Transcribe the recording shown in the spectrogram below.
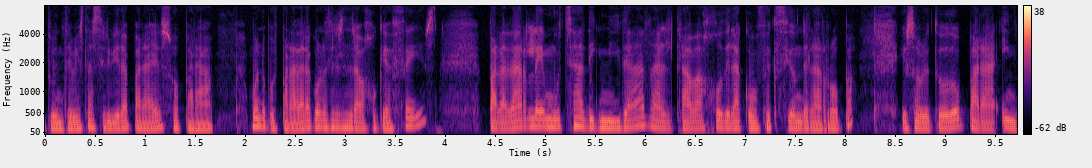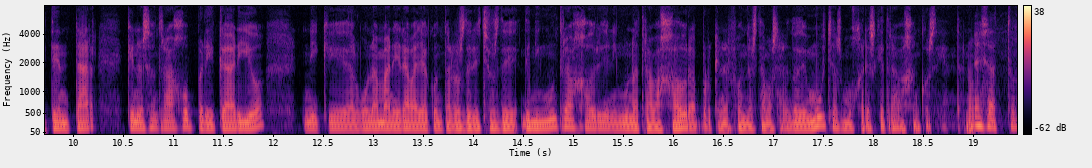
tu entrevista sirviera para eso, para, bueno, pues para dar a conocer ese trabajo que hacéis, para darle mucha dignidad al trabajo de la confección de la ropa y sobre todo para intentar que no sea un trabajo precario ni que de alguna manera vaya contra los derechos de, ningún trabajador y de ninguna trabajadora, porque en el fondo estamos hablando de muchas mujeres que trabajan cosiendo. ¿no? Exacto.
